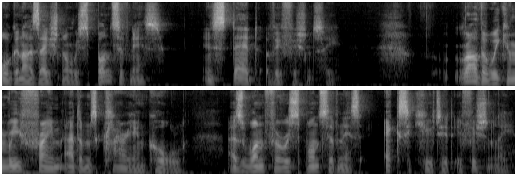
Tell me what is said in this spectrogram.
organizational responsiveness instead of efficiency. Rather, we can reframe Adam's clarion call as one for responsiveness executed efficiently.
